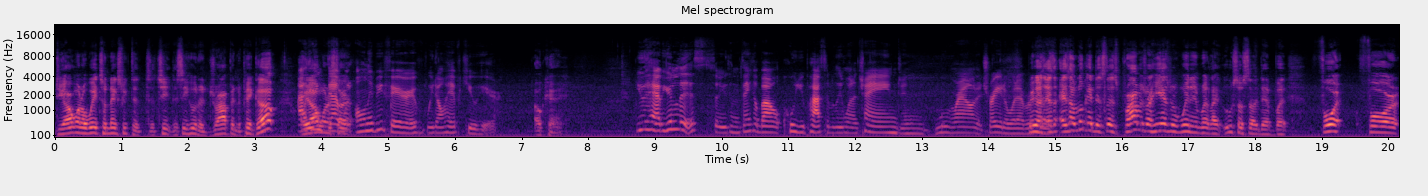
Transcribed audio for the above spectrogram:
do y'all want to wait till next week to to, cheat, to see who to drop and to pick up? Or I y'all think want to that start? would only be fair if we don't have Q here. Okay. You have your list, so you can think about who you possibly want to change and move around or trade or whatever. Because but- as, as I look at this list, Promise right, he has been winning but like Uso stuff like that. But for for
